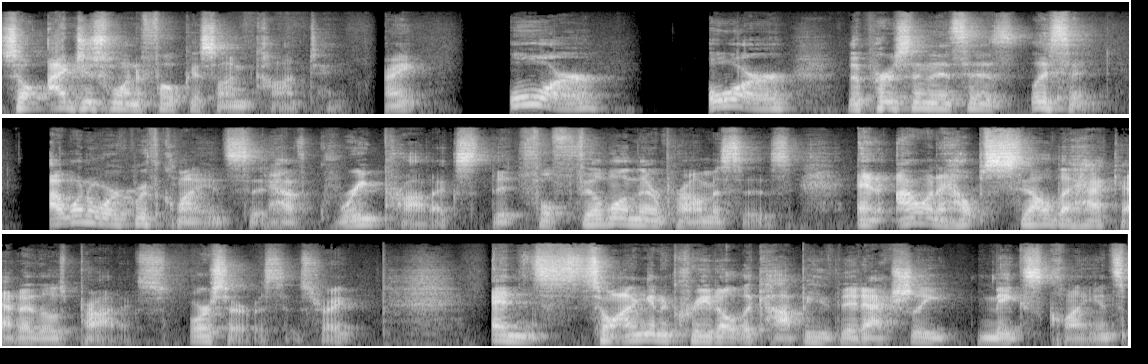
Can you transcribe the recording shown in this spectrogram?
So I just want to focus on content, right? Or or the person that says, "Listen, I want to work with clients that have great products that fulfill on their promises, and I want to help sell the heck out of those products or services, right? And so I'm going to create all the copy that actually makes clients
